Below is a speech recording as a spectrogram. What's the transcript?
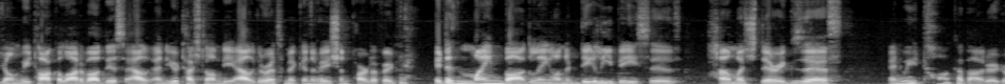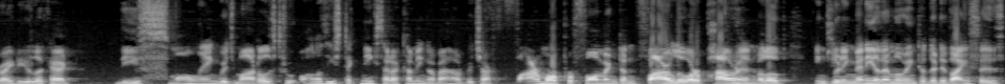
John, we talk a lot about this, and you touched on the algorithmic innovation part of it. Yeah. It is mind boggling on a daily basis how much there exists. And we talk about it, right? You look at these small language models through all of these techniques that are coming about, which are far more performant and far lower power yeah. envelope, including many of them moving to the devices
